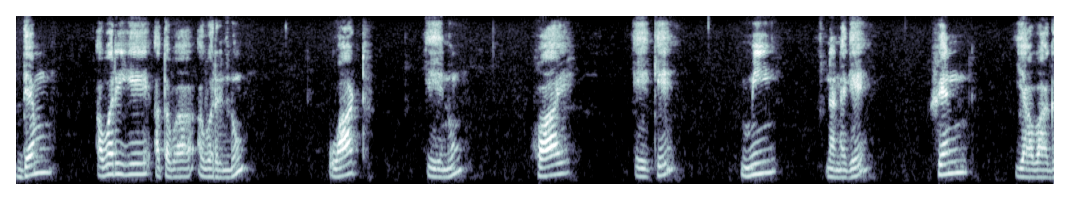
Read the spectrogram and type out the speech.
ದೆಮ್ ಅವರಿಗೆ ಅಥವಾ ಅವರನ್ನು, ವಾಟ್ ಏನು, ವಾಯ್ ಏಕೆ, ಮೀ ನನಗೆ ಫೆನ್ ಯಾವಾಗ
